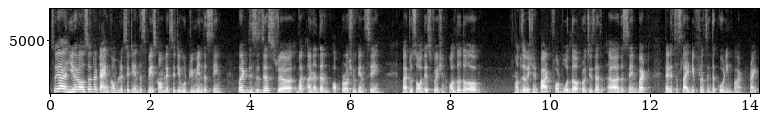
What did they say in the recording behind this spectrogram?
So yeah here also the time complexity and the space complexity would remain the same. But this is just uh, one another approach you can say uh, to solve this question. Although the observation part for both the approaches are uh, the same but there is a slight difference in the coding part right?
